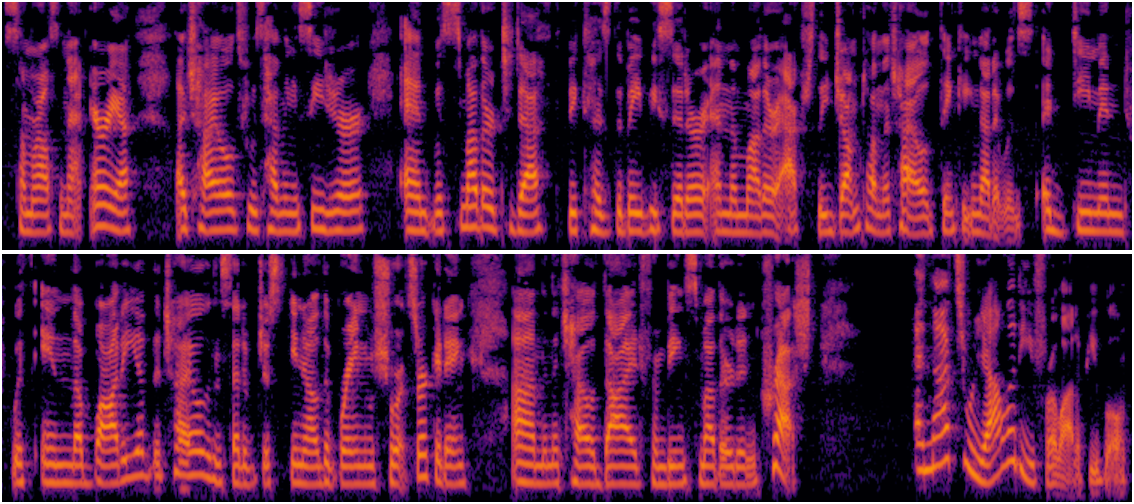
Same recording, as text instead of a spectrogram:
somewhere else in that area. A child who was having a seizure and was smothered to death because the babysitter and the mother actually jumped on the child, thinking that it was a demon within the body of the child instead of just, you know, the brain was short circuiting. Um, and the child died from being smothered and crushed. And that's reality for a lot of people.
